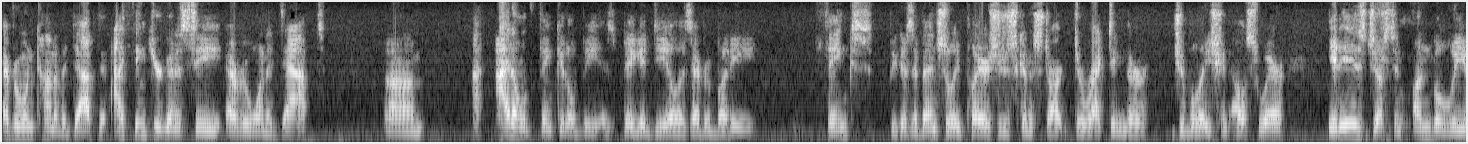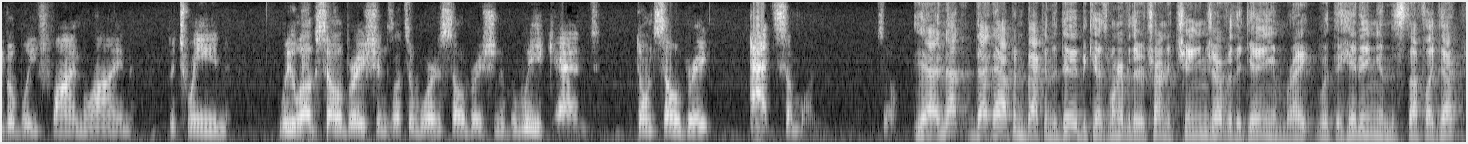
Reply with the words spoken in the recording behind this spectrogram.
everyone kind of adapted. I think you're going to see everyone adapt. Um, I, I don't think it'll be as big a deal as everybody thinks because eventually players are just going to start directing their jubilation elsewhere. It is just an unbelievably fine line between we love celebrations, let's award a celebration of the week, and don't celebrate at someone. So Yeah, and that that happened back in the day because whenever they were trying to change over the game, right, with the hitting and the stuff like that,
